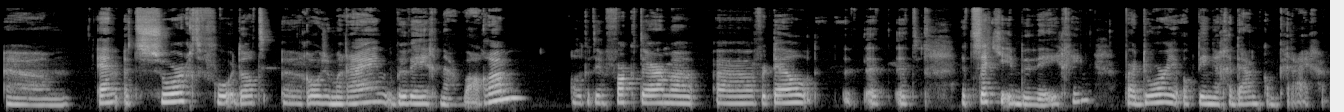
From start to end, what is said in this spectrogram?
Um, en het zorgt voor dat uh, rozemarijn beweegt naar warm. Als ik het in vaktermen uh, vertel, het, het, het zet je in beweging, waardoor je ook dingen gedaan kan krijgen.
